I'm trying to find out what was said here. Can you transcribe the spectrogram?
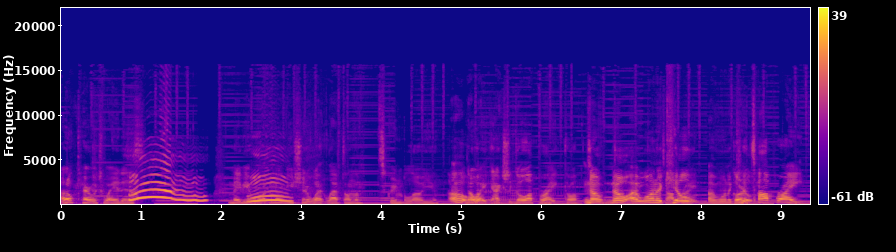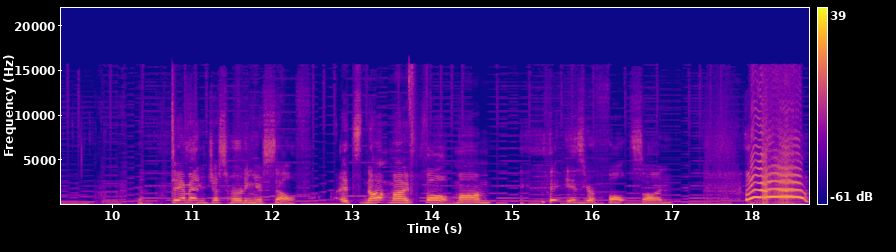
I don't care which way it is. Maybe, it, maybe you should have went left on the screen below you. Oh No wait, actually go up right. Go up. No, no, top I want to kill. right. I want to kill. Go to top right. Damn it! You're just hurting yourself. It's not my fault, mom. It is your fault, son.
